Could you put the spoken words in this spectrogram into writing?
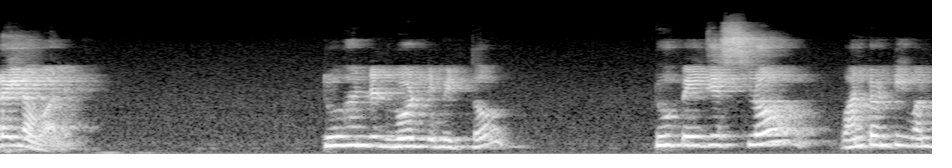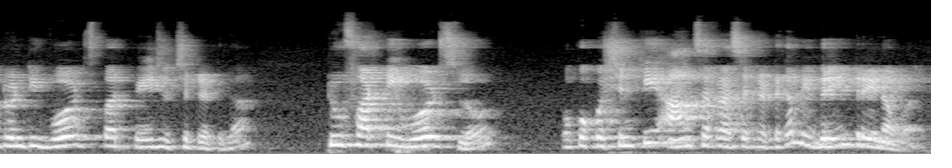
ట్రైన్ అవ్వాలి. టూ హండ్రెడ్ వర్డ్ లిమిట్తో టూ పేజెస్లో one twenty one twenty words per page వచ్చేటట్టుగా టూ ఫార్టీ వర్డ్స్లో ఒక క్వశ్చన్కి ఆన్సర్ రాసేటట్టుగా మీ బ్రెయిన్ ట్రైన్ అవ్వాలి.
